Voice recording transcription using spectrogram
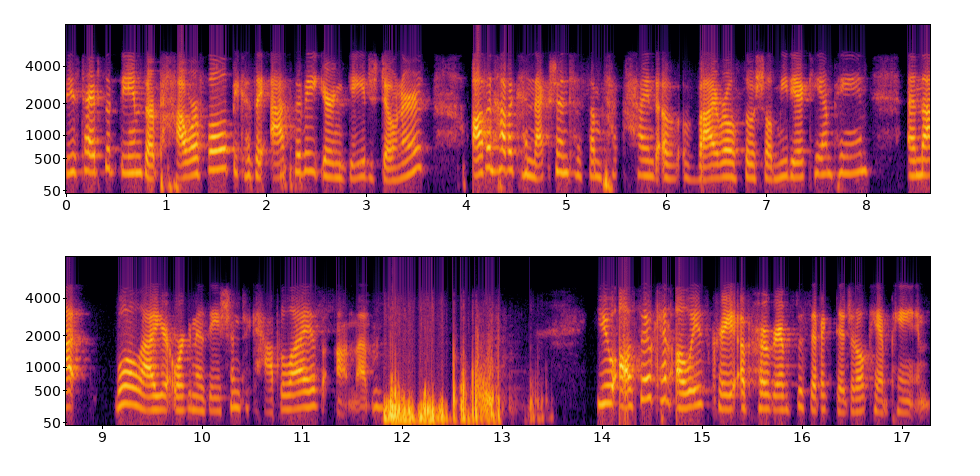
These types of themes are powerful because they activate your engaged donors, often have a connection to some kind of viral social media campaign, and that will allow your organization to capitalize on them. You also can always create a program-specific digital campaign.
